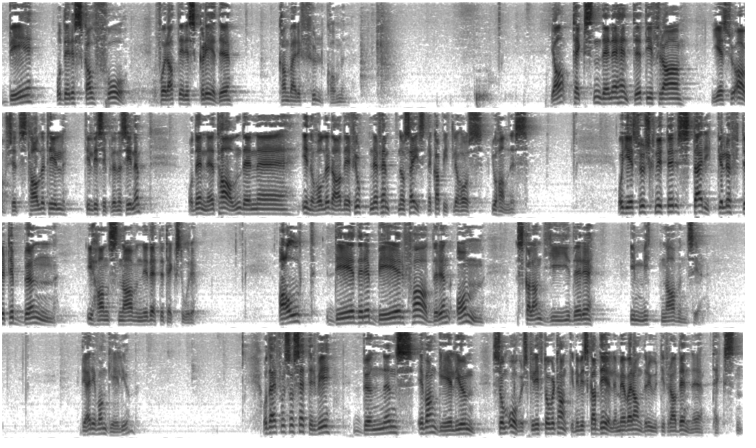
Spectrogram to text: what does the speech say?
Be, og dere skal få, for at deres glede kan være fullkommen. Ja, teksten den er hentet ifra Jesu avskjedstaler til, til disiplene sine. Og denne talen den eh, inneholder da det 14., 15. og 16. kapitlet hos Johannes. Og Jesus knytter sterke løfter til bønn i hans navn i dette tekstordet. Alt det dere ber Faderen om, skal han gi dere i mitt navn, sier han. Det er evangelium. Og Derfor så setter vi bønnens evangelium som overskrift over tankene vi skal dele med hverandre ut ifra denne teksten.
